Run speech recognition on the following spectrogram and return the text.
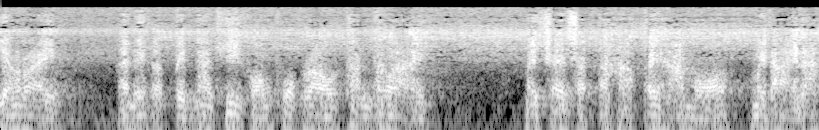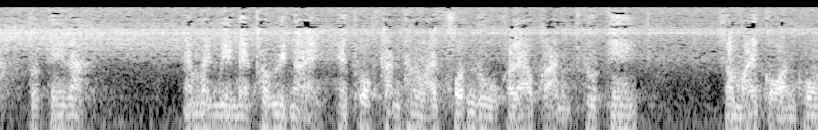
อย่างไร อันนี้ก็เป็นหน้าที่ของพวกเราท่านทั้งหลาย ไม่ใช่สัตหะไปหาหมอไม่ได้นะจุดนี้นะไม่มีในพระวินัย ให้พวกท่านทั้งหลายค้นดูก็แล้วกันจุดนี้ สมัยก่อนคง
